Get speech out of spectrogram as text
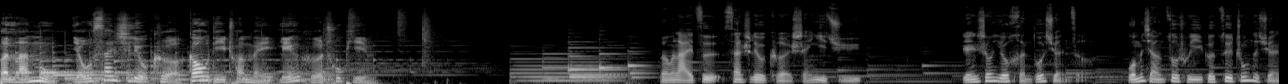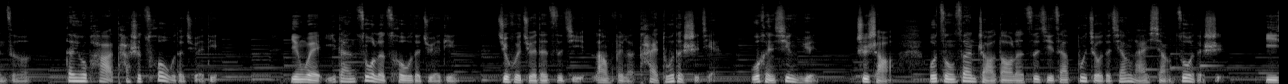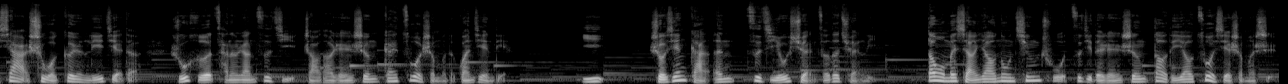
本栏目由三十六氪高低传媒联合出品。本文来自三十六氪神译局。人生有很多选择，我们想做出一个最终的选择，但又怕它是错误的决定，因为一旦做了错误的决定，就会觉得自己浪费了太多的时间。我很幸运，至少我总算找到了自己在不久的将来想做的事。以下是我个人理解的如何才能让自己找到人生该做什么的关键点：一，首先感恩自己有选择的权利。当我们想要弄清楚自己的人生到底要做些什么时，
